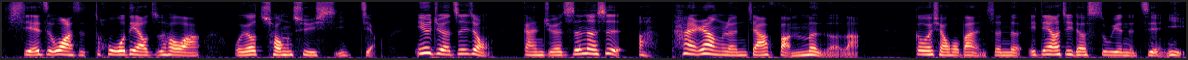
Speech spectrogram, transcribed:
鞋子袜子脱掉之后啊，我又冲去洗脚，因为觉得这种。感觉真的是啊，太让人家烦闷了啦！各位小伙伴，真的一定要记得素燕的建议。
